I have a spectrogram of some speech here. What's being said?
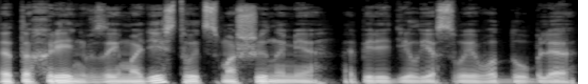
«Эта хрень взаимодействует с машинами», — опередил я своего дубля.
